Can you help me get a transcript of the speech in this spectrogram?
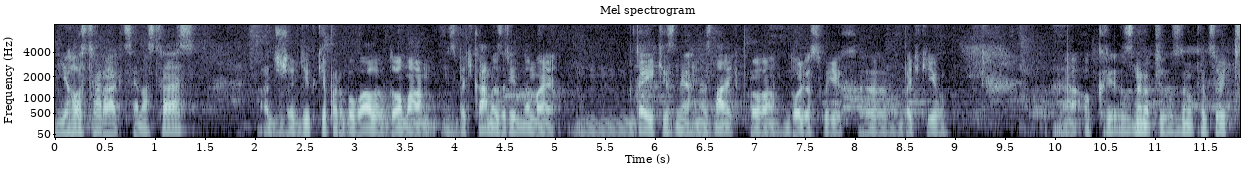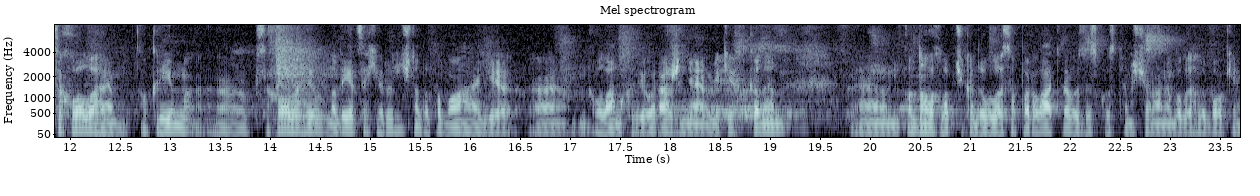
є гостра реакція на стрес, адже дітки перебували вдома з батьками, з рідними. Деякі з них не знають про долю своїх е, батьків. Е, З ними, з ними працюють психологи. Окрім е, психологів, надається хірургічна допомога, є уламкові ураження м'яких тканин. Одного хлопчика довелося оперувати у зв'язку з тим, що рани були глибокі.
